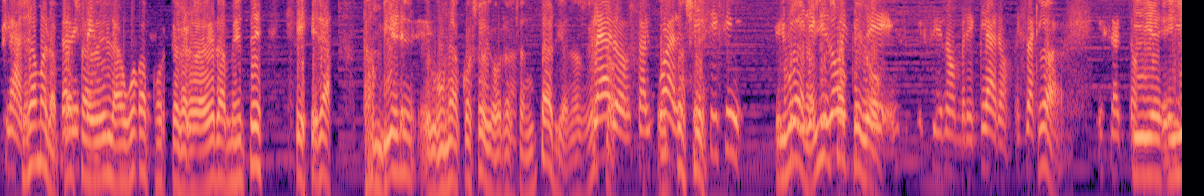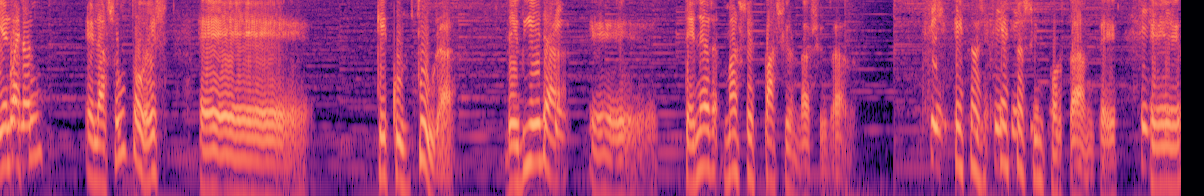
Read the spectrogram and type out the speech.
Claro. Se llama la Plaza del Agua porque Sí. verdaderamente era también una cosa de obra sanitaria, ¿no es cierto? Claro, tal cual. Entonces, sí, sí, sí. Y sí, bueno, le y quedó eso quedó. ese, ese nombre, claro, exacto. Claro. Exacto. Y, eh, y el, bueno, asun- el asunto es eh, qué cultura debiera Sí. Eh, tener más espacio en la ciudad. sí, Esto es, Sí, esto sí. es importante. Eh,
